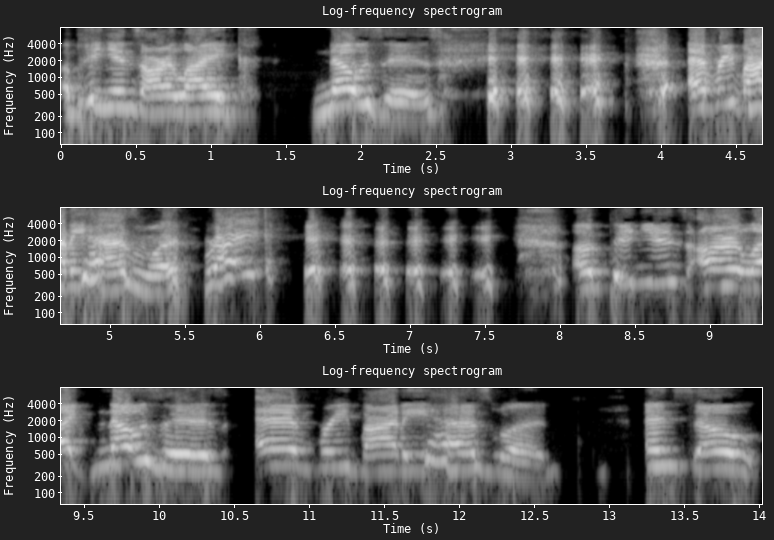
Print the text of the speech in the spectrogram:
Opinions are like noses. Everybody has one, right? Opinions are like noses. Everybody has one. And so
